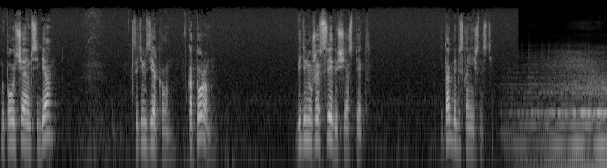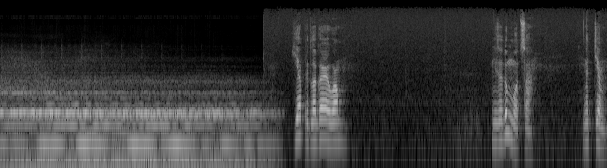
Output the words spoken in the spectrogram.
мы получаем себя с этим зеркалом, в котором виден уже следующий аспект. И так до бесконечности. Я предлагаю вам не задумываться над тем,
